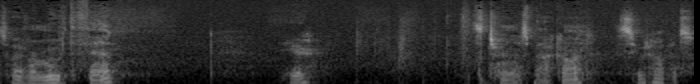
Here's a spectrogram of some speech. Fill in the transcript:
So I've removed the fan here. Let's turn this back on, see what happens.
